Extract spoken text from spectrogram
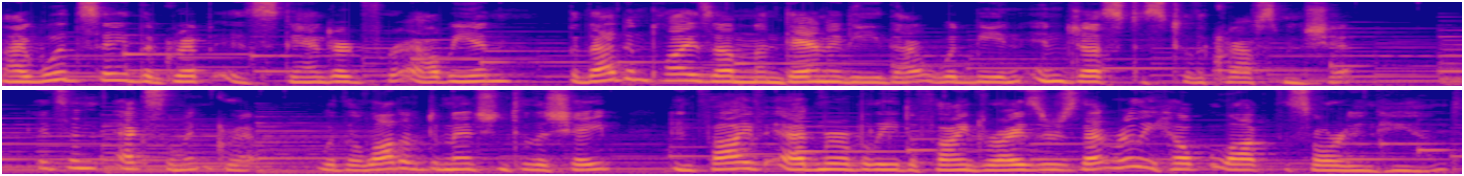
I would say the grip is standard for Albion, but that implies a mundanity that would be an injustice to the craftsmanship. It's an excellent grip, with a lot of dimension to the shape, and five admirably defined risers that really help lock the sword in hand.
